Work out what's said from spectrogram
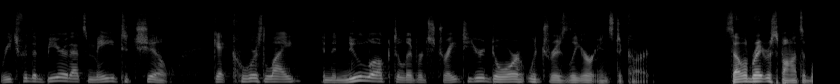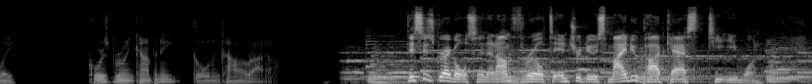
reach for the beer that's made to chill. Get Coors Light in the new look delivered straight to your door with Drizzly or Instacart. Celebrate responsibly. Coors Brewing Company, Golden, Colorado. This is Greg Olsen, and I'm thrilled to introduce my new podcast, TE1.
